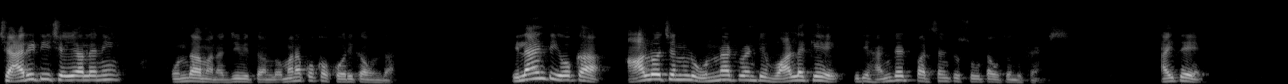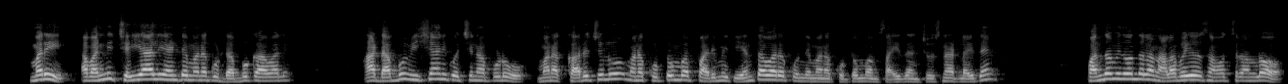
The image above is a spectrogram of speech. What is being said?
చారిటీ చేయాలని ఉందా మన జీవితంలో? మనకు ఒక కోరిక ఉందా? ఇలాంటి ఒక ఆలోచనలు ఉన్నటువంటి వాళ్ళకే ఇది హండ్రెడ్ పర్సెంట్ సూట్ అవుతుంది ఫ్రెండ్స్. అయితే మరి అవన్నీ చెయ్యాలి అంటే మనకు డబ్బు కావాలి? ఆ డబ్బు విషయానికి వచ్చినప్పుడు మన ఖర్చులు మన కుటుంబ పరిమితి ఎంతవరకు ఉంది మన కుటుంబం సైజ్ అని చూసినట్లయితే పంతొమ్మిది వందల నలభై సంవత్సరంలో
